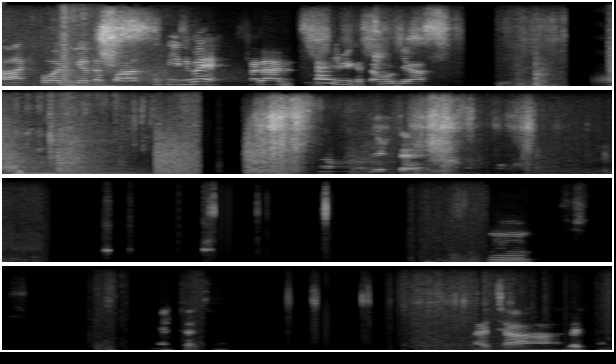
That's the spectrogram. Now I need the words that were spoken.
आज पहुँच गया था पाँच सौ तीन में साला टाइम ही खत्म हो गया देखते हैं हम्म। अच्छा अच्छा। अच्छा हाँ देखते हैं।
